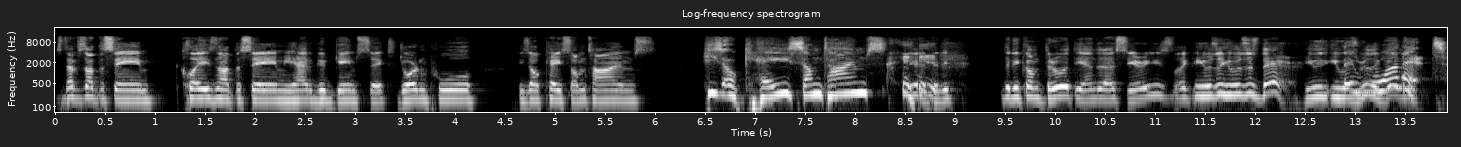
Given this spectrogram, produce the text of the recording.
Steph's not the same. Clay's not the same. He had a good game six. Jordan Poole, he's okay sometimes. He's okay sometimes. Yeah, did he did he come through at the end of that series? Like he was he was just there. He, he was they really won good. it.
